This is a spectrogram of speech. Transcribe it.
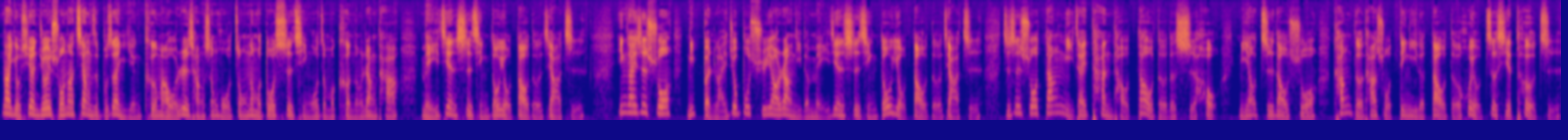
那有些人就会说，那这样子不是很严苛吗？我日常生活中那么多事情，我怎么可能让它每一件事情都有道德价值？应该是说，你本来就不需要让你的每一件事情都有道德价值，只是说，当你在探讨道德的时候，你要知道说，康德他所定义的道德会有这些特质，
